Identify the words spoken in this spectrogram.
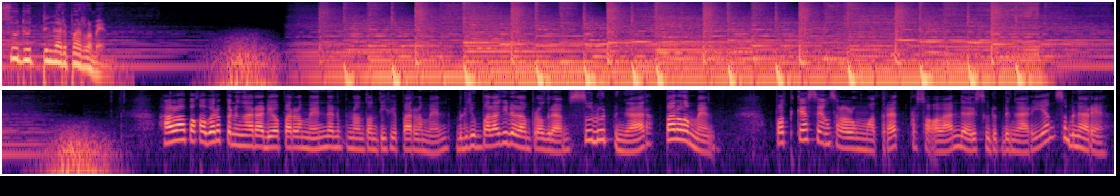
Sudut Dengar Parlemen Halo apa kabar pendengar radio parlemen dan penonton TV parlemen? Berjumpa lagi dalam program Sudut Dengar Parlemen. Podcast yang selalu memotret persoalan dari sudut dengar yang sebenarnya.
